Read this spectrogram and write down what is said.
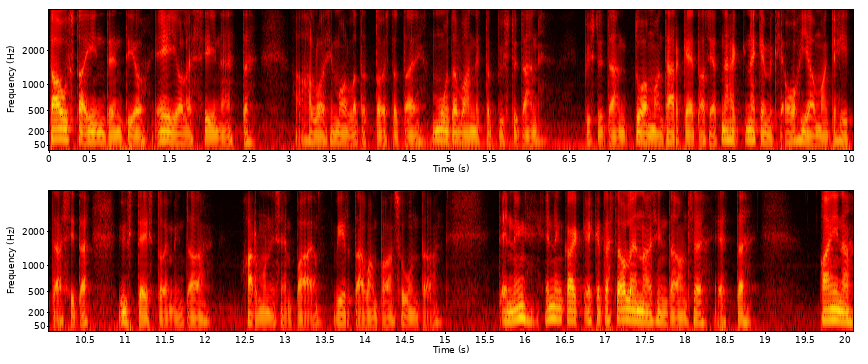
taustaintentio ei ole siinä, että haluaisi mollata toista tai muuta, vaan että pystytään, pystytään tuomaan tärkeät asiat nä- näkemyksen ohjaamaan, kehittää sitä yhteistoimintaa harmonisempaa ja virtaavampaan suuntaan. Ennen, ennen kaikkea ehkä tästä olennaisinta on se, että aina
